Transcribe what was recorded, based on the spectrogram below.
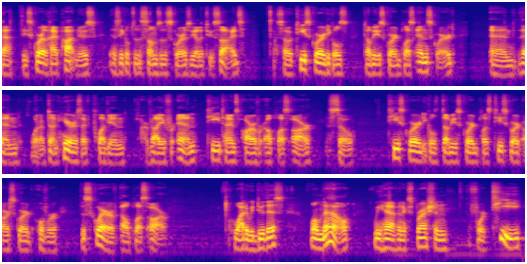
that the square of the hypotenuse is equal to the sums of the squares of the other two sides. So t squared equals w squared plus n squared. And then what I've done here is I've plugged in our value for n, t times r over l plus r. So t squared equals w squared plus t squared r squared over the square of l plus r. Why do we do this? Well, now we have an expression for t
